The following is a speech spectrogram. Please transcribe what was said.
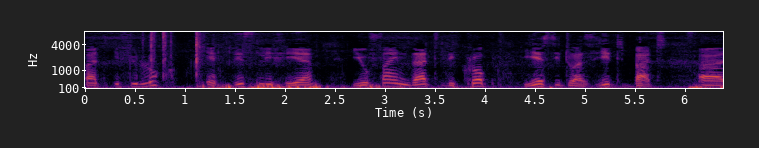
But if you look at this leaf here, you find that the crop, yes, it was hit, but uh,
